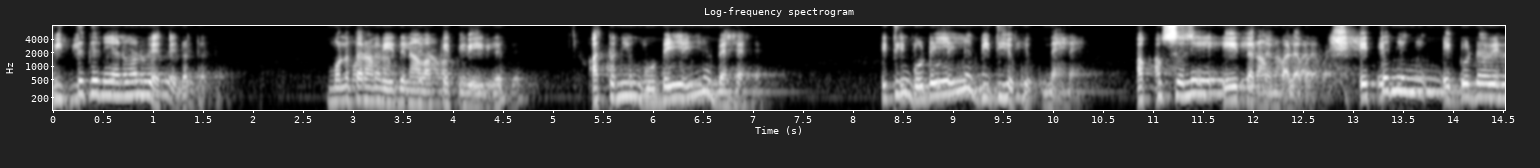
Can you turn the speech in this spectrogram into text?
විදගෙන යනවලු ඇතුළට. මොනතරම් වේදනාවක් ඇති වෙයිද? අතනින් ගොඩ එන්න බෑ. ඉතින් ගොඩ එන්න විදියකුත් නැහැ. අකුසලේ ඒ තරම් බලවත්. එතනින් එගොඩ වෙන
